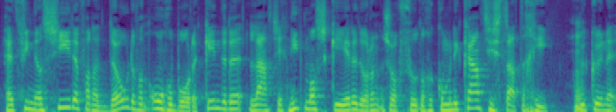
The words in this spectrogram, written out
Het financieren van het doden van ongeboren kinderen laat zich niet maskeren door een zorgvuldige communicatiestrategie. Hm. We kunnen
